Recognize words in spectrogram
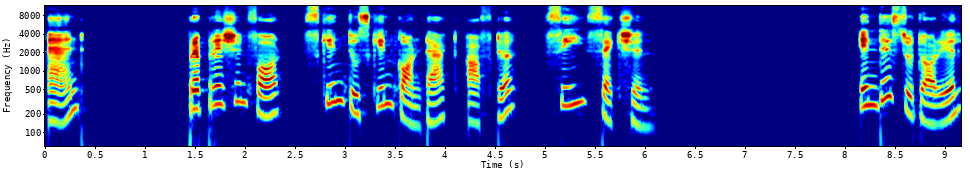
and preparation for skin-to-skin contact after C-section. In this tutorial,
